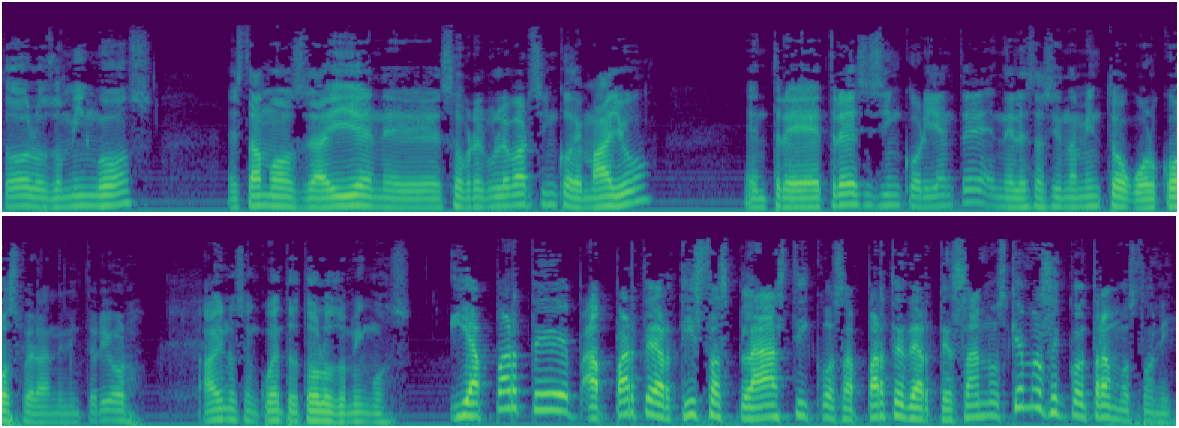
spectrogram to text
todos los domingos. Estamos ahí en, eh, sobre el Boulevard 5 de Mayo, entre 3 y 5 Oriente, en el estacionamiento Workosfera, en el interior. Ahí nos encuentra todos los domingos. Y aparte, aparte de artistas plásticos, aparte de artesanos, ¿qué más encontramos, Tony?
